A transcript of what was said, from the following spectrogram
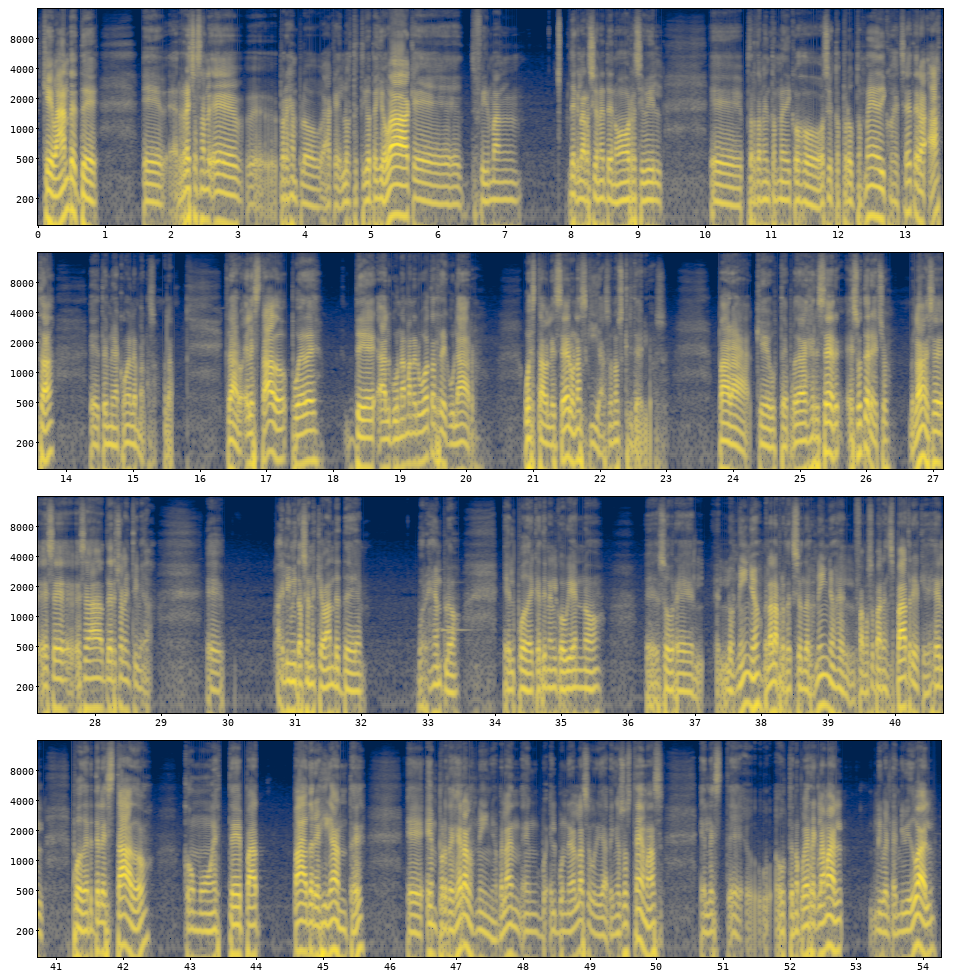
que van desde eh, rechazan, eh, eh, por ejemplo, a que los testigos de Jehová que firman declaraciones de no recibir eh, tratamientos médicos o, ciertos productos médicos, etcétera, hasta terminar con el embarazo. Claro, el Estado puede de alguna manera u otra regular o establecer unas guías, unos criterios para que usted pueda ejercer esos derechos, ¿verdad? Ese, ese, ese derecho a la intimidad hay limitaciones que van desde, por ejemplo, el poder que tiene el gobierno eh, sobre los niños, la protección de los niños, el famoso Parents Patria, que es el poder del Estado como este padre gigante eh, en proteger a los niños. En, el vulnerar la seguridad. En esos temas, el este, usted no puede reclamar libertad individual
